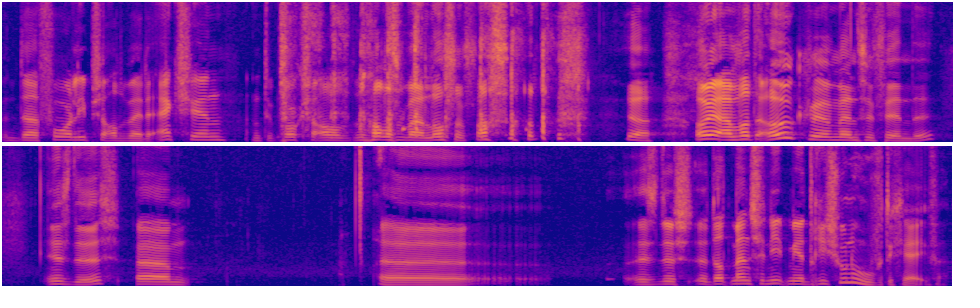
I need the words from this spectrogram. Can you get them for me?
daarvoor liep ze altijd bij de Action. En toen kocht ze alles, alles maar los en vast zat. Ja. Oh ja, en wat ook eh, mensen vinden, is dus... ehm, eh, is dus eh, dat mensen niet meer drie zoenen hoeven te geven.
